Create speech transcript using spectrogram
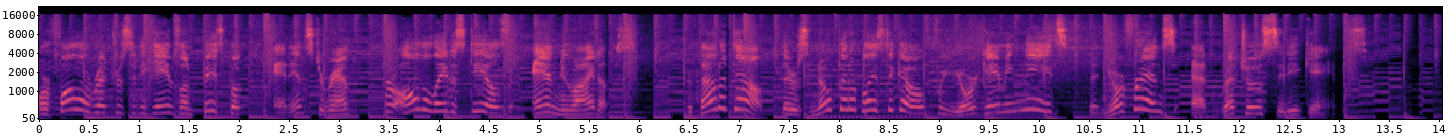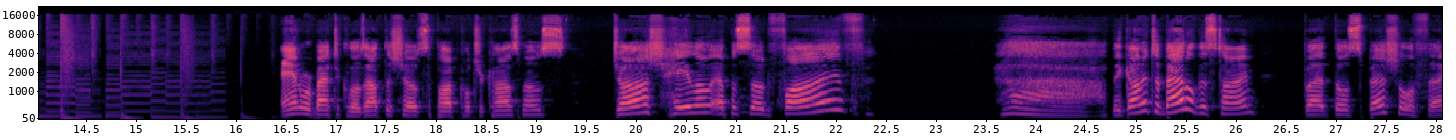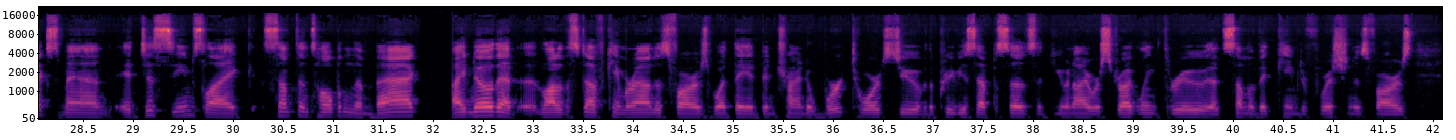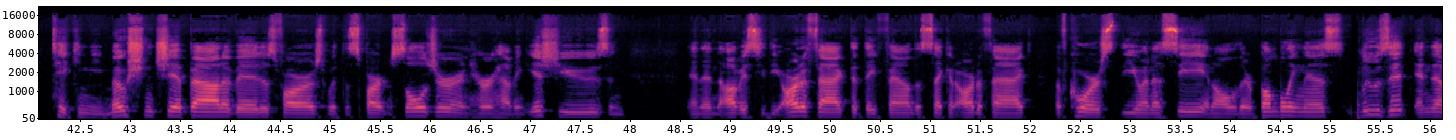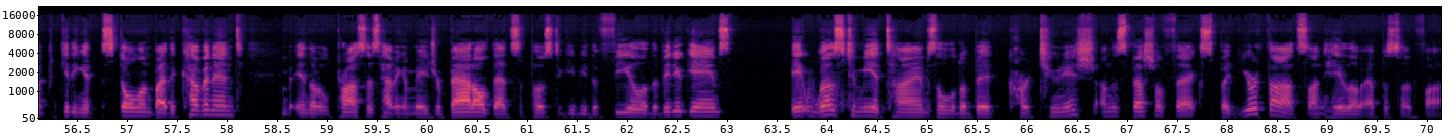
or follow Retro City Games on Facebook and Instagram for all the latest deals and new items. Without a doubt, there's no better place to go for your gaming needs than your friends at Retro City Games. And we're about to close out the show. It's the Pop Culture Cosmos. Josh, Halo Episode 5. they got into battle this time, but those special effects, man, it just seems like something's holding them back. I know that a lot of the stuff came around as far as what they had been trying to work towards to over the previous episodes that you and I were struggling through, that some of it came to fruition as far as taking the emotion chip out of it, as far as with the Spartan soldier and her having issues and and then obviously the artifact that they found, the second artifact. Of course, the UNSC and all their bumblingness lose it, end up getting it stolen by the Covenant. In the process, having a major battle that's supposed to give you the feel of the video games. It was to me at times a little bit cartoonish on the special effects, but your thoughts on Halo Episode 5?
